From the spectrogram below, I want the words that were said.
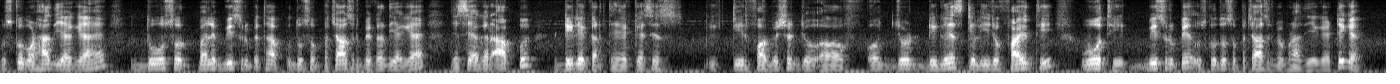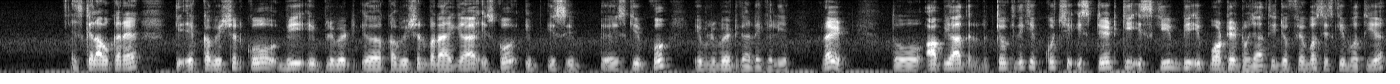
उसको बढ़ा दिया गया है, दो सौ, पहले बीस रुपये था, आपको दो सौ पचास रुपये कर दिया गया है, जैसे अगर आप डिले करते हैं कैसे की इन्फॉर्मेशन जो जो डिलेस के लिए जो फाइन थी, वो थी, बीस रुपये, उसको दो सौ पचास रुपये बढ़ा दिए गए ठीक है? इसके अलावा करें कि एक कमीशन को भी इम्प्लीमेंट कमीशन बनाया गया है, इसको इस स्कीम को इम्प्लीमेंट करने के लिए राइट तो आप याद, क्योंकि देखिए कुछ स्टेट की स्कीम भी इम्पोर्टेंट हो जाती है, जो फ़ेमस स्कीम होती है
